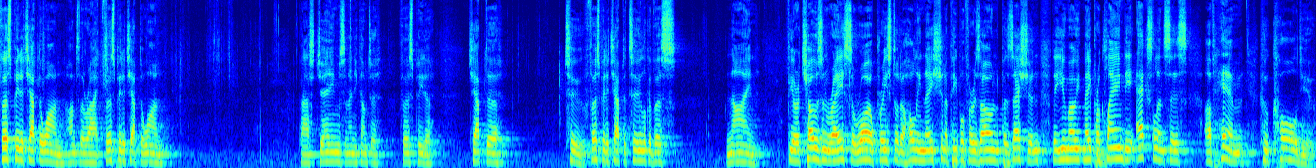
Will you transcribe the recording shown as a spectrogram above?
1 Peter chapter 1, on to the right. 1 Peter chapter 1, past James, and then you come to 1 Peter chapter 2. 1 Peter chapter 2, look at verse 9. For you're a chosen race, a royal priesthood, a holy nation, a people for his own possession, that you may, proclaim the excellences of him who called you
